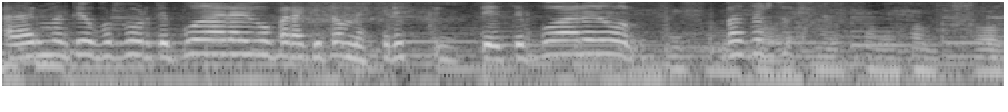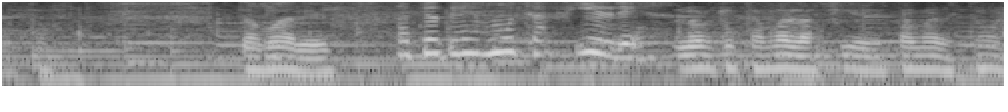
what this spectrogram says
A ver, Mateo, por favor, ¿te puedo dar algo para que tomes? ¿Querés? ¿Te, te puedo dar algo? Va a ser... su- Está mal, ¿eh? Mateo, tenés mucha fiebre. No, que está mal la fiebre, está mal, está mal.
